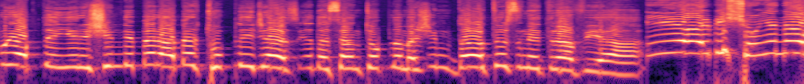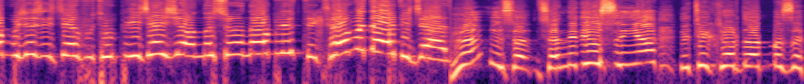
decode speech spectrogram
bu yaptığın yeri şimdi beraber toplayacağız. Ya da sen toplama şimdi dağıtırsın etrafı ya. Abi sonra ne yapacağız? Etrafı toplayacağız ya. Ondan sonra ne yapacağız? Tekrar mı dağıtacağız? He? Sen, sen ne diyorsun ya? Ne tekrar dağıtması?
